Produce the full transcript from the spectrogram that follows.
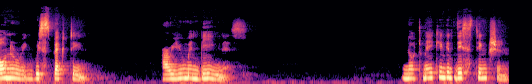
honoring, respecting our human beingness. not making a distinction.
